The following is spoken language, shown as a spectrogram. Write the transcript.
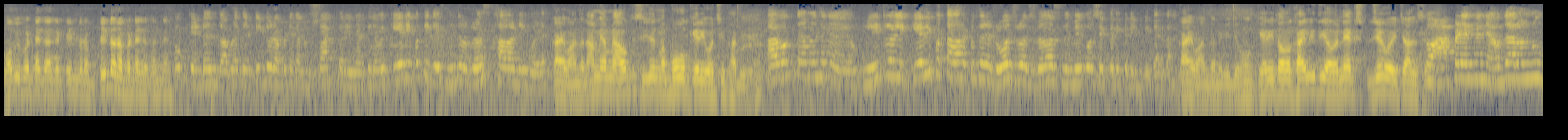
કોબી બટેકા કે ટીંડોરા ટીંડોરા બટેકા કરીને ઓકે ડન. તો આપણે ત્યાં ટીંડોરા બટેકાનું શાક કરી નાખીએ. હવે કેરી પતી ગઈ છે, રસ ખાવા નહીં મળે. કાંઈ વાંધો નહીં. અમે અમે આ વખતે સિઝનમાં બહુ કેરી ઓછી ખાધી છે. આ વખતે અમે છે ને લિટરલી કેરી પત્તા હાટું છે ને રોજ રોજ રસ ને મેંગો શેક કરી કરીને પીતા હતા. કાંઈ વાંધો નહીં. બીજું હું કેરી તો હવે ખાઈ લીધી હવે નેક્સ્ટ જે હોય ચાલશે. તો આપણે છે ને અગારોનું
